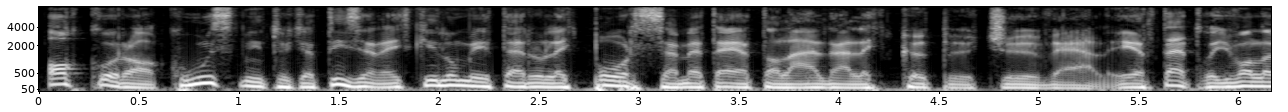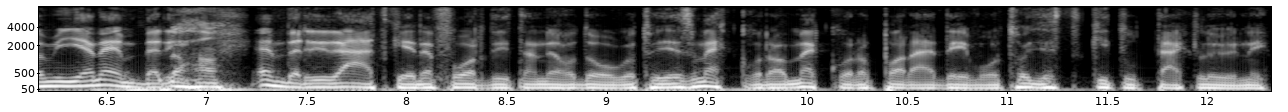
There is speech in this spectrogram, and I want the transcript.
akkora kunst, mint hogyha 11 kilométerről egy porszemet eltalálnál egy köpőcsővel. Érted? Hogy valami ilyen emberi, Aha. emberi rát kéne fordítani a dolgot, hogy ez mekkora, mekkora parádé volt, hogy ezt ki tudták lőni.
